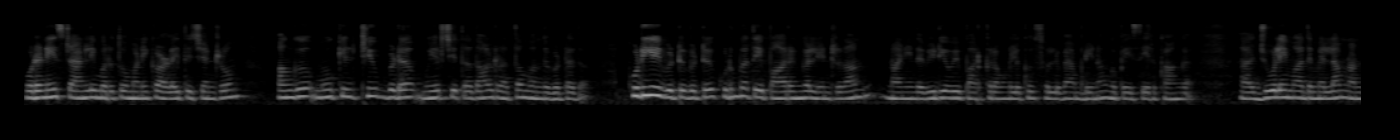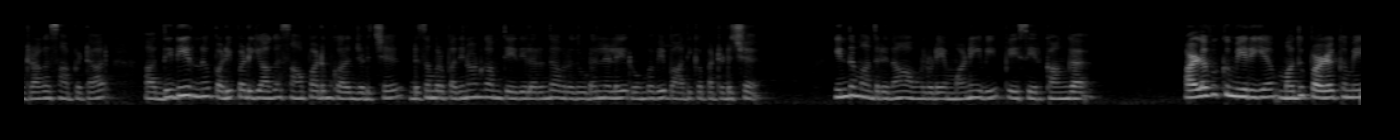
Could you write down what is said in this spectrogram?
உடனே ஸ்டான்லி மருத்துவமனைக்கு அழைத்து சென்றோம். அங்கு மூக்கில் டியூப் விட முயற்சித்ததால் ரத்தம் வந்துவிட்டது. குடியை விட்டுவிட்டு குடும்பத்தை பாருங்கள் என்று தான் நான் இந்த வீடியோவை பார்க்குறவங்களுக்கு சொல்லுவேன் அப்படின்னு அவங்க பேசியிருக்காங்க. ஜூலை மாதம் எல்லாம் நன்றாக சாப்பிட்டார். திடீர்னு படிப்படியாக சாப்பாடும் குறைஞ்சிடுச்சு. டிசம்பர் பதினான்காம் தேதியிலிருந்து அவரது உடல்நிலை ரொம்பவே பாதிக்கப்பட்டுடுச்சு. இந்த மாதிரி தான் அவங்களுடைய மனைவி பேசியிருக்காங்க. அளவுக்கு மீறிய மது பழக்கமே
